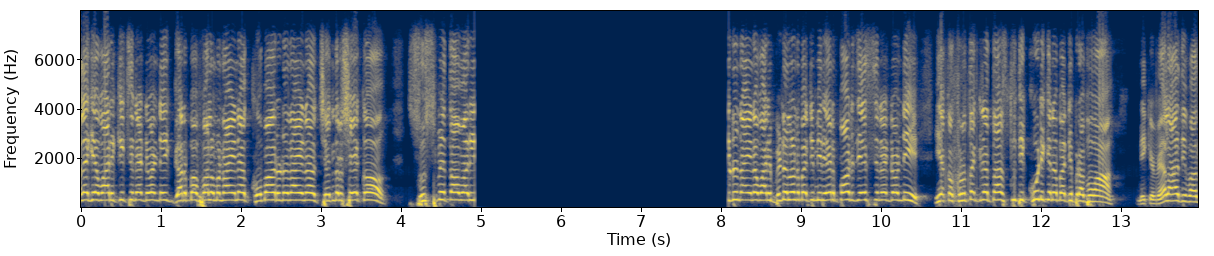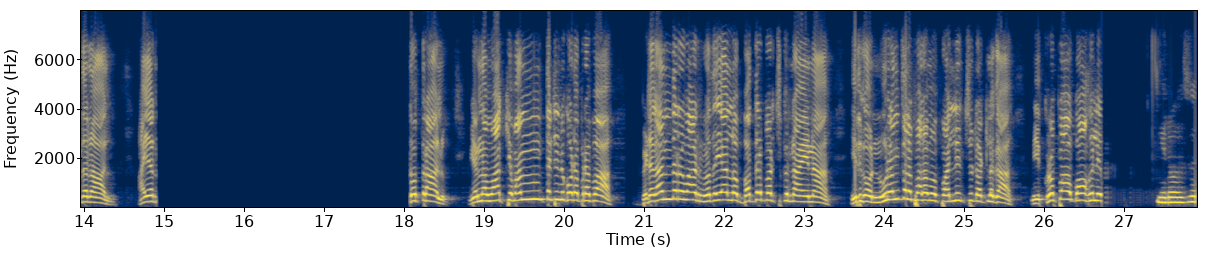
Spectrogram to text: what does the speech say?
అలాగే వారికి ఇచ్చినటువంటి గర్భఫలము నాయన కుమారుడు నాయన చంద్రశేఖర్ సుస్మిత మరియు నాయన వారి బిడ్డలను బట్టి మీరు ఏర్పాటు చేసినటువంటి ఈ యొక్క కృతజ్ఞతా స్థుతి కూడికను బట్టి ప్రభువా మీకు వేలాది వందనాలు. స్తోత్రాలు విన్న వాక్యం అంతటిని కూడా ప్రభా బిడలందరూ వారి హృదయాల్లో భద్రపరుచుకున్న ఆయన. ఇదిగో నూరంతల ఫలము పల్లించున్నట్లుగా మీ కృపా బాహులి ఈరోజు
